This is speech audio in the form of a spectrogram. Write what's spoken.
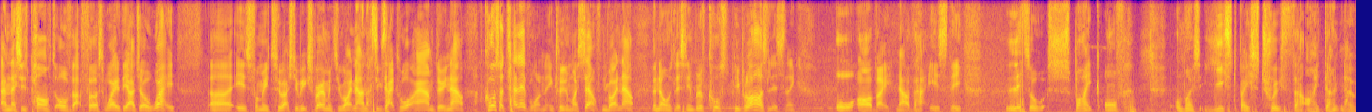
And this is part of that first wave, the agile way. Uh, is for me to actually be experimenting right now, and that's exactly what I am doing now. Of course, I tell everyone, including myself, right now, that no one's listening, but of course, people are listening, or are they? Now, that is the little spike of almost yeast based truth that I don't know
